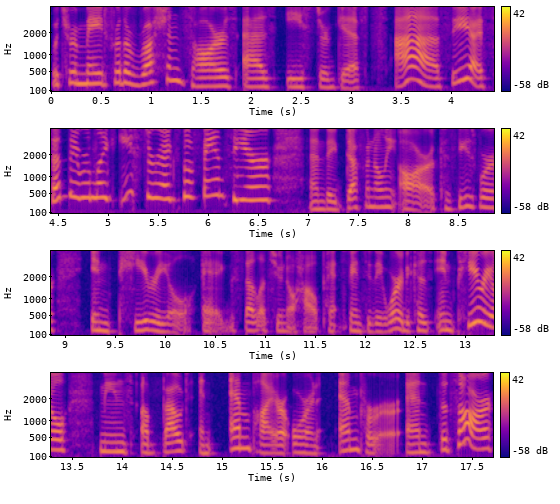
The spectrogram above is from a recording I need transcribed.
which were made for the Russian czars as Easter gifts. Ah, see, I said they were like Easter eggs, but fancier. And they definitely are, because these were imperial eggs. That lets you know how fancy they were, because imperial means about an empire or an emperor. And the Tsar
